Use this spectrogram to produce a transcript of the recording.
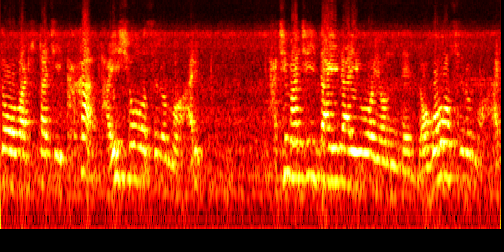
と湧き立ちかか対象するもありたちまち大来を呼んで怒号するもあり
